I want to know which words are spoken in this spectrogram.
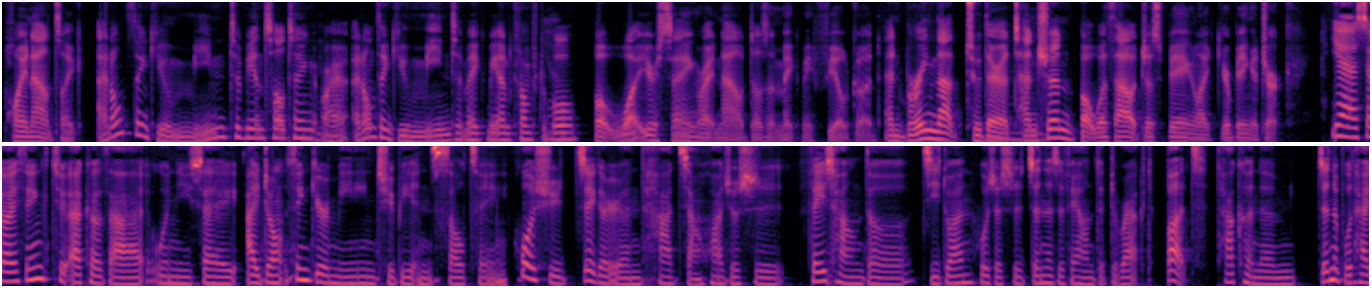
point out like I don't think you mean to be insulting mm. or I don't think you mean to make me uncomfortable, yeah. but what you're saying right now doesn't make me feel good. And bring that to their mm. attention but without just being like you're being a jerk. Yeah, so I think to echo that, when you say I don't think you're meaning to be insulting，或许这个人他讲话就是非常的极端，或者是真的是非常的 direct，but 他可能真的不太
